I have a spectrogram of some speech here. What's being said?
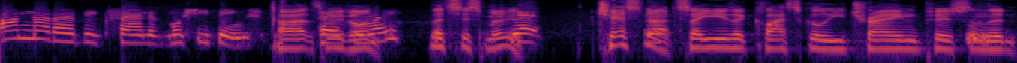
I'm not a big fan of mushy things. All right, let's move on. Let's just move. Yeah. Chestnuts. Are you the classically trained person that,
